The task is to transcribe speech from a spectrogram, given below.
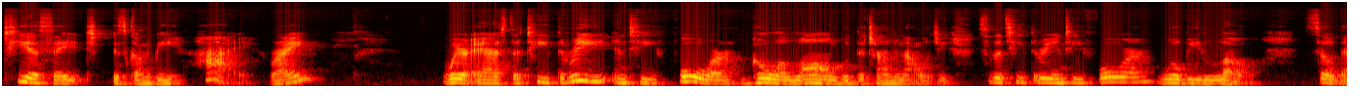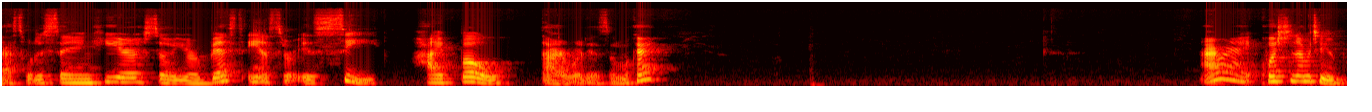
TSH is going to be high, right? Whereas the T3 and T4 go along with the terminology. So the T3 and T4 will be low. So that's what it's saying here. So your best answer is C, hypothyroidism, okay? All right, question number two.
